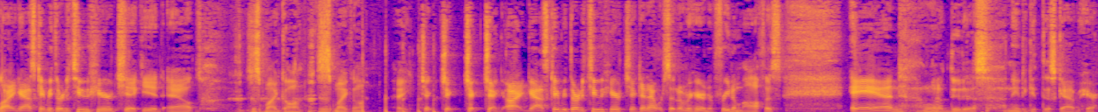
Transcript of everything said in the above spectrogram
All right, guys, KB32 here. Check it out. Is this mic on? Is this mic on? Hey, check, check, check, check. All right, guys, KB32 here. Check it out. We're sitting over here in the Freedom office, and I'm going to do this. I need to get this guy over here.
